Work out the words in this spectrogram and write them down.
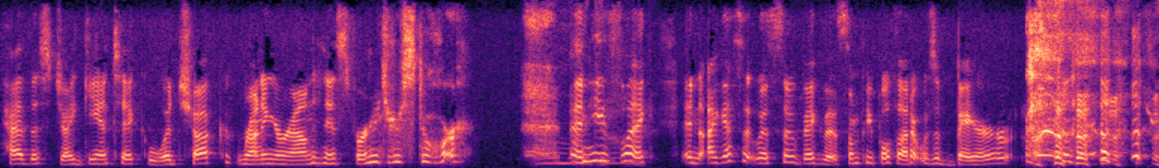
had this gigantic woodchuck running around in his furniture store. and he's like, and I guess it was so big that some people thought it was a bear,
